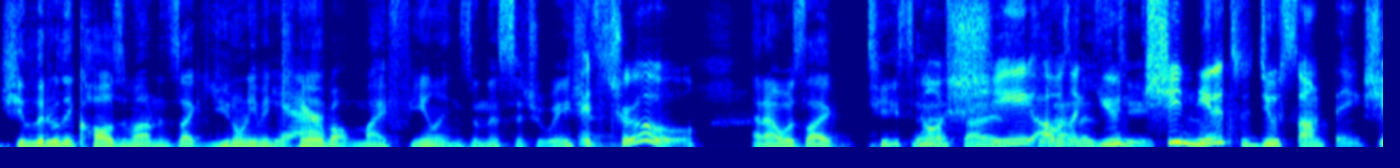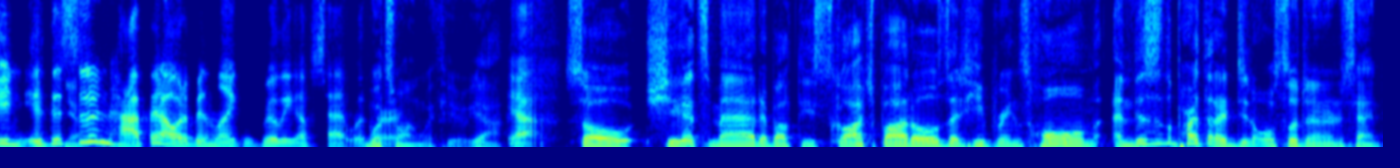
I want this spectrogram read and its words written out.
she literally calls him out and is like, "You don't even yeah. care about my feelings in this situation." It's true. And I was like, T No, she. Is, I was like, you. She needed to do something. She. If this yeah. didn't happen, I would have been like really upset with What's her. wrong with you? Yeah. Yeah. So she gets mad about these Scotch bottles that he brings home, and this is the part that I didn't also didn't understand.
